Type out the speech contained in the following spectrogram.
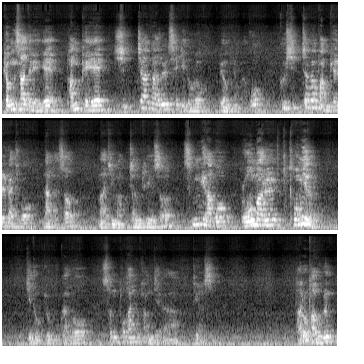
병사들에게 방패에 십자가를 새기도록 명령하고 그 십자가 방패를 가지고 나가서 마지막 전투에서 승리하고 로마를 통일하고 기독교 국가로 선포한 황제가 되었습니다. 바로 바울은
